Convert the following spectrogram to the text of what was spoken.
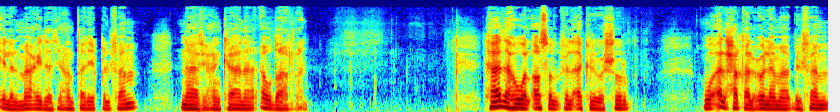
إلى المعدة عن طريق الفم نافعا كان أو ضارا. هذا هو الأصل في الأكل والشرب وألحق العلماء بالفم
